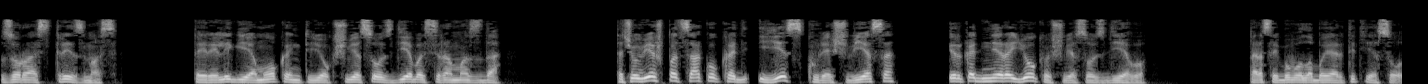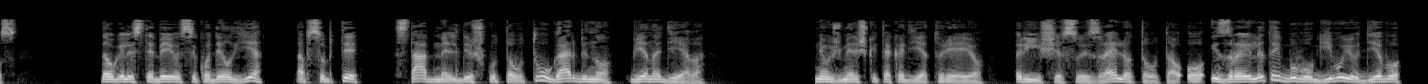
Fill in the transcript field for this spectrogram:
zoroastrizmas. Tai religija mokanti, jog šviesos dievas yra mazda. Tačiau viešpats sako, kad jis kuria šviesą ir kad nėra jokio šviesos dievo. Persai buvo labai arti tiesos. Daugelis stebėjosi, kodėl jie, apsupti stabmeldiškų tautų, garbino vieną dievą. Neužmirškite, kad jie turėjo ryšį su Izraelio tauta, o izraelitai buvo gyvojo dievo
